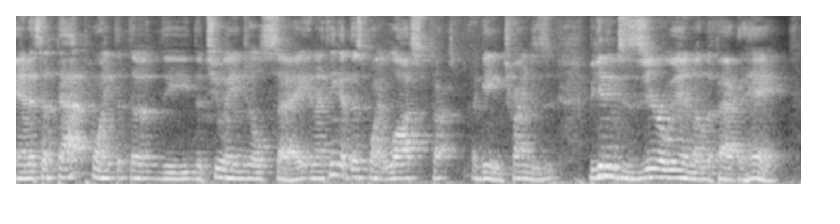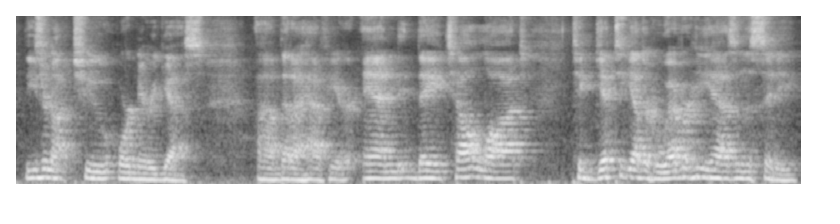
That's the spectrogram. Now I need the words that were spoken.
And it's at that point that the, the, the two angels say, and I think at this point, Lot t- again trying to beginning to zero in on the fact that hey, these are not two ordinary guests uh, that I have here, and they tell Lot to get together whoever he has in the city,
